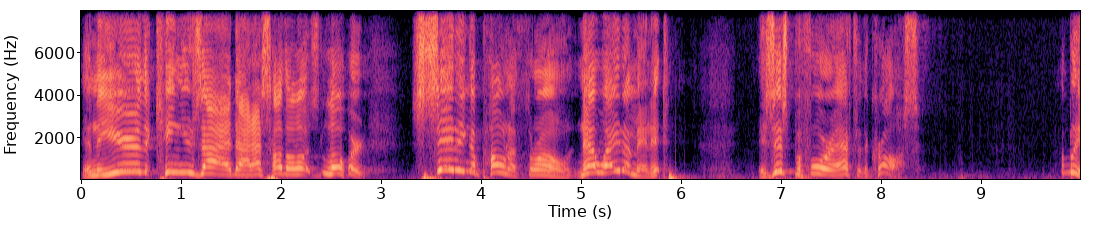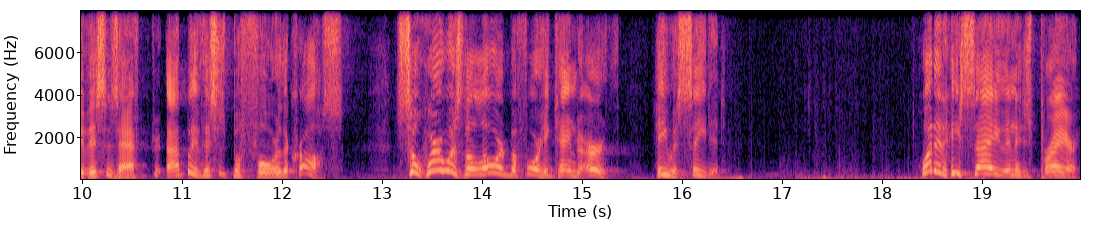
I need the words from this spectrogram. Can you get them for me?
In the year that King Uzziah died, I saw the Lord sitting upon a throne. Now, wait a minute. Is this before or after the cross? I believe this is after, I believe this is before the cross. So, where was the Lord before he came to earth? He was seated. What did he say in his prayer?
